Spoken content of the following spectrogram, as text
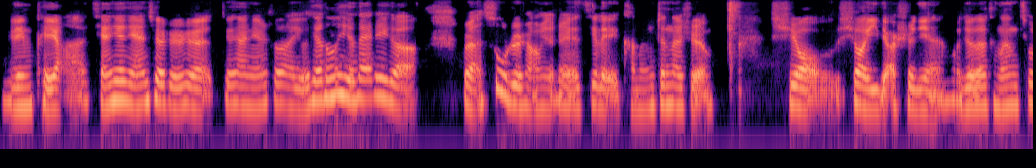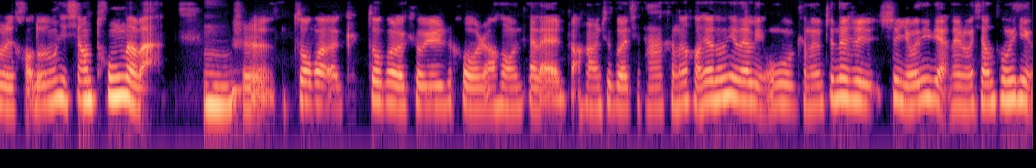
您培养啊！前些年确实是，就像您说的，有些东西在这个软素质上面这个积累，可能真的是需要需要一点时间。我觉得可能就是好多东西相通的吧。嗯，是做过了做过了 QA 之后，然后再来转行去做其他，可能好些东西的领悟，可能真的是是有一点那种相通性。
